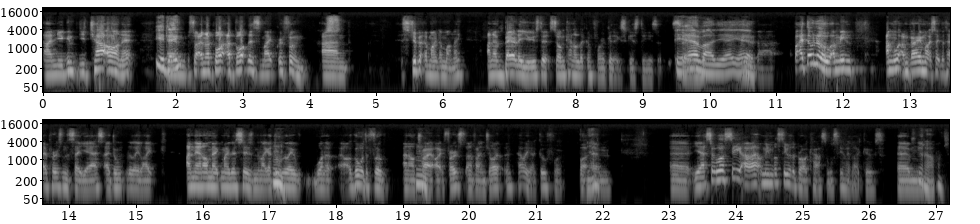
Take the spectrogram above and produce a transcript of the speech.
And you can you chat on it. You do. Um, so and I bought I bought this microphone and stupid amount of money, and I've barely used it. So I'm kind of looking for a good excuse to use it. So, yeah, man. Yeah, yeah. But I don't know. I mean, I'm I'm very much like the type of person to say yes. I don't really like, and then I'll make my decision. Like I don't Mm. really want to. I'll go with the flow, and I'll Mm. try it out first. And if I enjoy it, then hell yeah, go for it. But Yeah. um, uh, yeah. So we'll see. I, I mean, we'll see with the broadcast, and we'll see how that goes. Um, See what happens.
